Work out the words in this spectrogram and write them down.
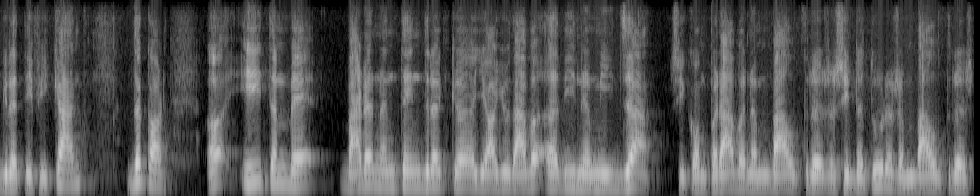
gratificant, d'acord? Eh, I també varen entendre que jo ajudava a dinamitzar si comparaven amb altres assignatures, amb altres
